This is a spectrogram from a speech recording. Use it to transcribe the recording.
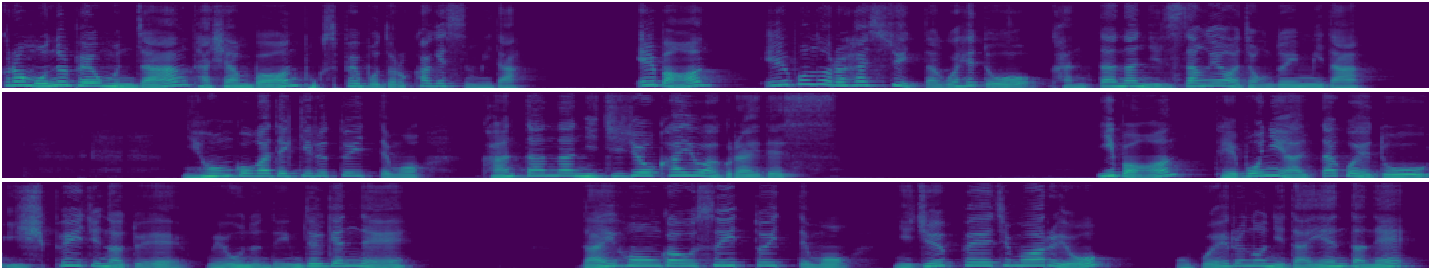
그럼 오늘 배운 문장 다시 한번 복습해 보도록 하겠습니다. 1번 일본어를 할 수 있다고 해도 간단한 일상회화 정도입니다. 日本語ができると言っても簡単な日常会話ぐらいです。 2번 대본이 얇다고 해도 20페이지나 돼 외우는데 힘들겠네. 台本が薄いと言っても20ページもあるよ. 覚えるのに大変だね.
